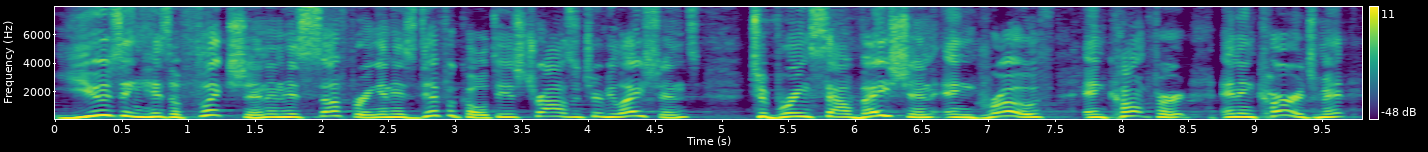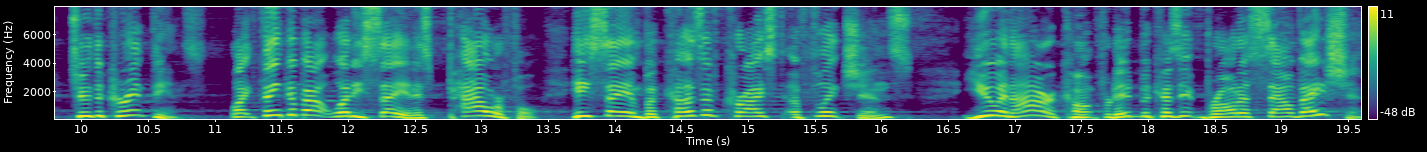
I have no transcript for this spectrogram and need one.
using his affliction and his suffering and his difficulties, trials, and tribulations to bring salvation and growth and comfort and encouragement to the Corinthians. Like, think about what he's saying. It's powerful. He's saying, because of Christ's afflictions, you and I are comforted because it brought us salvation.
